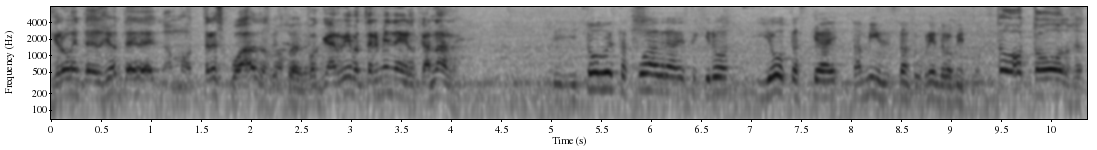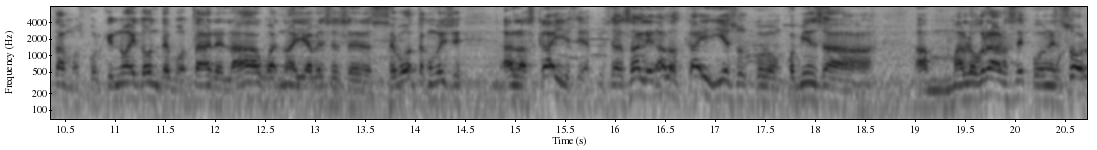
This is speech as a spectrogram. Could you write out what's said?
Girón Integración tiene como tres cuadras, tres cuadras. porque arriba termina en el canal. Y, y toda esta cuadra, este girón y otras que hay también están sufriendo lo mismo. Todo, todos estamos, porque no hay donde botar el agua, no hay, a veces se, se bota, como dice, a las calles, o sea, salen a las calles y eso comienza a, a malograrse por el sol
